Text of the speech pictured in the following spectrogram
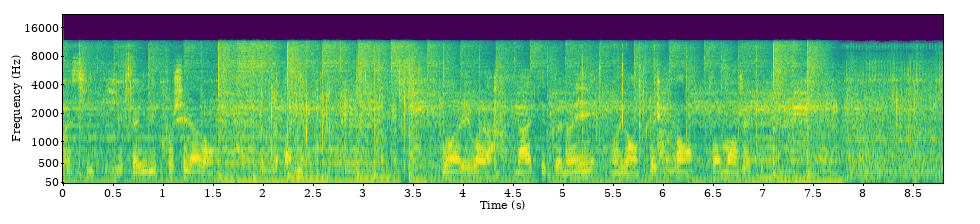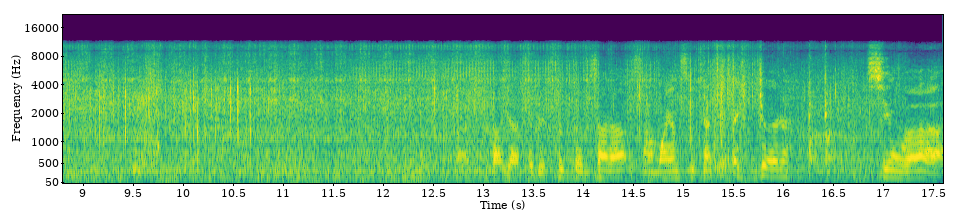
Voici, j'ai failli décrocher l'avant. Bon allez voilà, on arrête les conneries, on est rentré vivant pour manger. regarde, des trucs comme ça là, c'est un moyen de s'éclater avec gueule. Si on va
